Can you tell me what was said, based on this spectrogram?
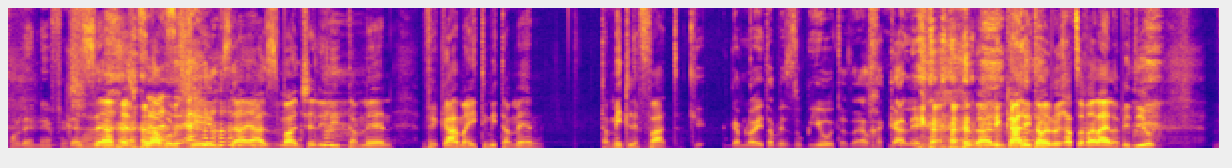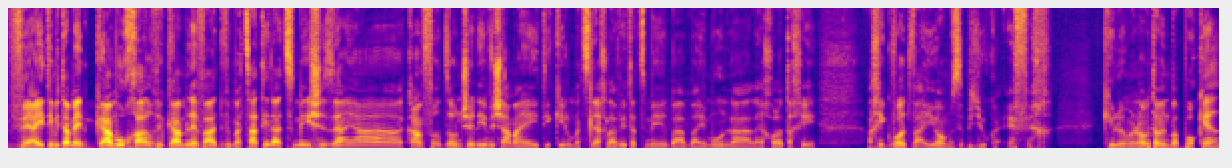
חולה נפש. כזה, אחרי שכולם זה- הולכים, זה היה הזמן שלי להתאמן. וגם הייתי מתאמן תמיד לבד. גם לא היית בזוגיות, אז היה לך קל לי. והיה לי קל להתאמן ב-11 בלילה, בדיוק. והייתי מתאמן גם מאוחר וגם לבד, ומצאתי לעצמי שזה היה ה-comfort zone שלי, ושם הייתי כאילו מצליח להביא את עצמי באימון ל- ליכולות הכי, הכי גבוהות, והיום זה בדיוק ההפך. כאילו, אם אני לא מתאמן בבוקר,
